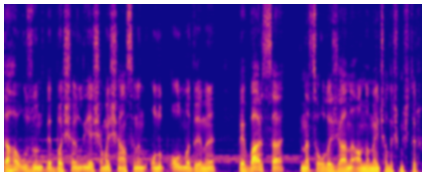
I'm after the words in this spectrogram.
daha uzun ve başarılı yaşama şansının olup olmadığını ve varsa nasıl olacağını anlamaya çalışmıştır.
